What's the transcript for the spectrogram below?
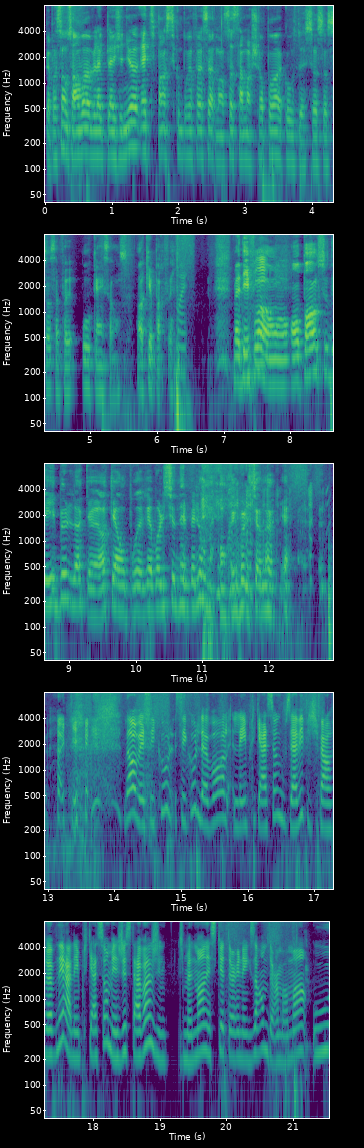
Puis après ça, on s'en va avec l'ingénieur. Hey, tu penses qu'on pourrait faire ça? Non, ça, ça marchera pas à cause de ça, ça, ça. Ça fait aucun sens. OK, parfait. Ouais. Mais des fois, Puis- on, on part sous des bulles, là, que, OK, on pourrait révolutionner le vélo, mais on révolutionne rien. OK. Non, mais c'est cool. C'est cool de voir l'implication que vous avez. Puis je vais en revenir à l'implication, mais juste avant, une- je me demande est-ce que tu as un exemple d'un moment où,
